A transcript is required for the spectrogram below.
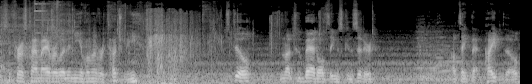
It's the first time I ever let any of them ever touch me. Still, not too bad, all things considered. I'll take that pipe, though.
